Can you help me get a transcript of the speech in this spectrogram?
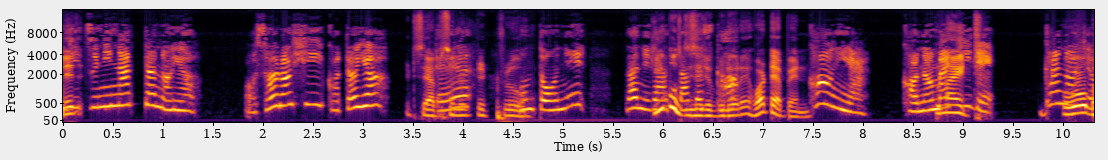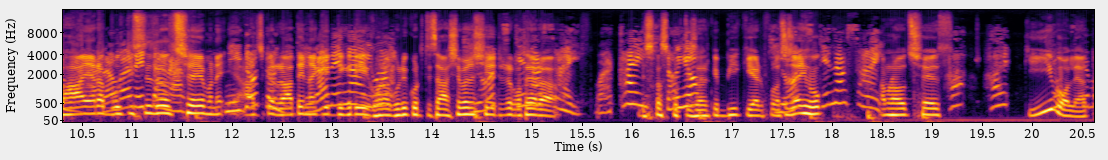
le- 現実になったのよ。恐ろしいことよ。 it's absolutely true 本当に何 কি があったん বলতেছে で যে す বুড়ি か ওরে হোয়াট হ্যাপেন 今夜、この街で、彼 ও 女が ভাই এরা 現 বলতেছে れ যে た হচ্ছে ら、 মানে 二度 আজকাল と রাতে 逃げ নাকি られ টিকি な টিকি いわ。 ঘোরাঘুরি করতেছে আশেপাশে 気を সেটার つ কথা け এরা なさい。若い ডিসকাস 人 করতেছে よ আর。কি বি কেয়ারফুল 気を আচ্ছা つ যাই হোক けなさい。 হ্যাঁ, আমরা হচ্ছে は、はい。 কি বলে এত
